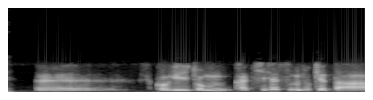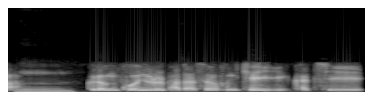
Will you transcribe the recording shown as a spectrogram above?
에, 거기 좀 같이 했으면 좋겠다. 음. 그런 권유를 받아서 흔쾌히 같이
